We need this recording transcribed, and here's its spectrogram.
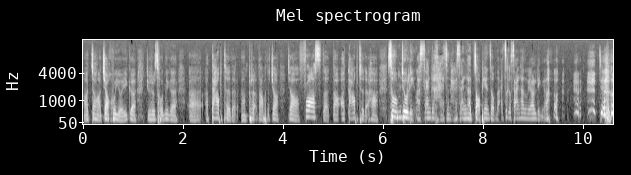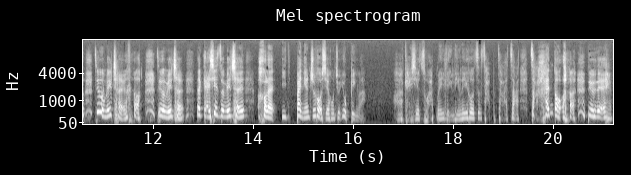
啊，正好教会有一个就是从那个呃 adopt 的，嗯，不是 adopt，叫叫 frost 到 adopt 的哈，所以我们就领了三个孩子，拿了三个照片，怎么的？这个三个怎么要领啊？最后最后没成哈，最后没成。那感谢主没成，后来一半年之后，贤红就又病了，啊，感谢主啊，没领领了以后，这个咋咋咋咋 handle 啊？对不对？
